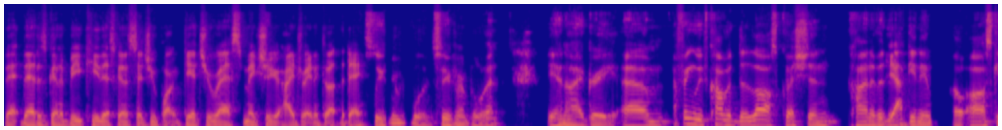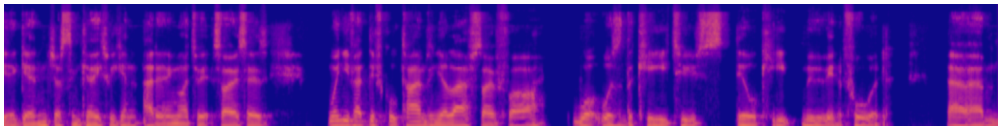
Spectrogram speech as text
that, that is going to be key. That's going to set you apart. Get your rest. Make sure you're hydrated throughout the day. Super important. Super important. Yeah, no, I agree. Um, I think we've covered the last question kind of at Yeah. the beginning. I'll ask it again just in case we can add any more to it. So it says, when you've had difficult times in your life so far, what was the key to still keep moving forward? Um,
